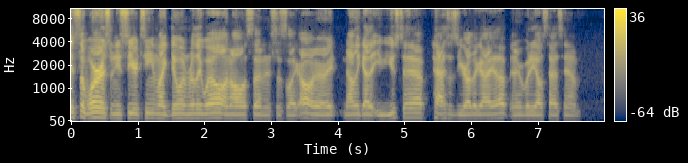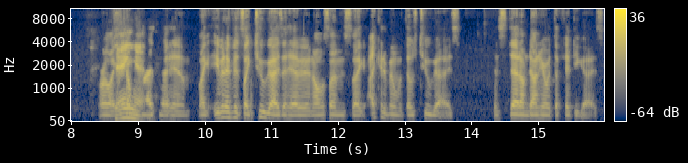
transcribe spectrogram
it's the worst when you see your team like doing really well and all of a sudden it's just like oh all right now the guy that you used to have passes your other guy up and everybody else has him. Or like a couple guys that him. Like even if it's like two guys that have him and all of a sudden it's like i could have been with those two guys instead i'm down here with the 50 guys.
